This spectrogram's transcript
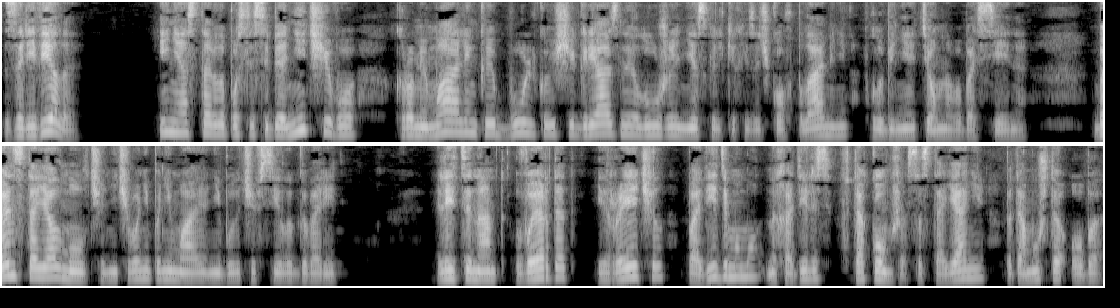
заревело и не оставило после себя ничего, кроме маленькой, булькающей, грязной лужи нескольких язычков пламени в глубине темного бассейна. Бен стоял молча, ничего не понимая, не будучи в силах говорить. Лейтенант Вердат и Рэйчел по-видимому, находились в таком же состоянии, потому что оба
